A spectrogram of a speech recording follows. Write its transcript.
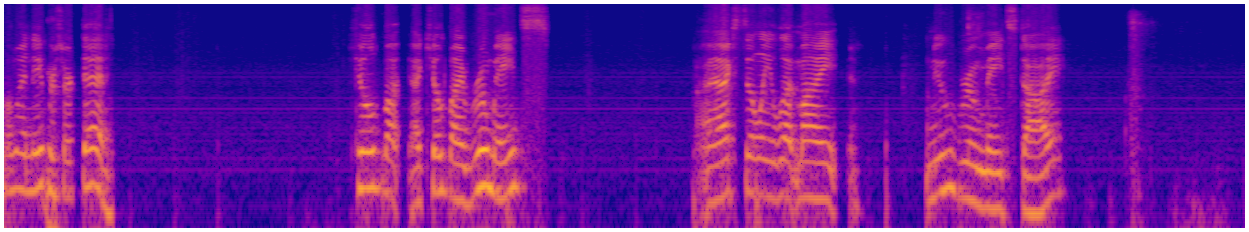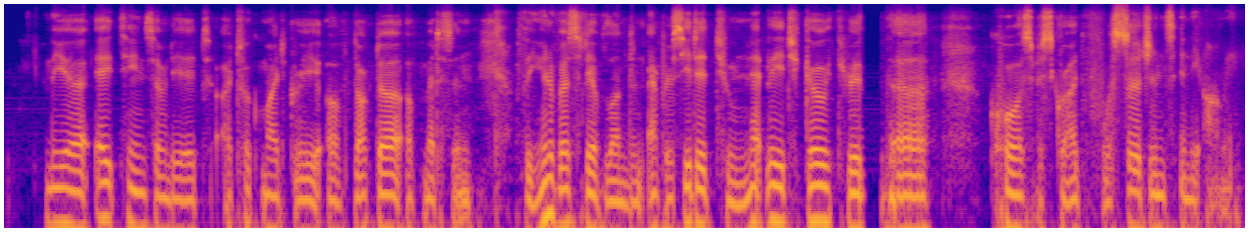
All my neighbors hmm. are dead. Killed my. I killed my roommates. I accidentally let my new roommates die. In the year 1878, I took my degree of Doctor of Medicine of the University of London and proceeded to Netley to go through the course prescribed for surgeons in the army.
